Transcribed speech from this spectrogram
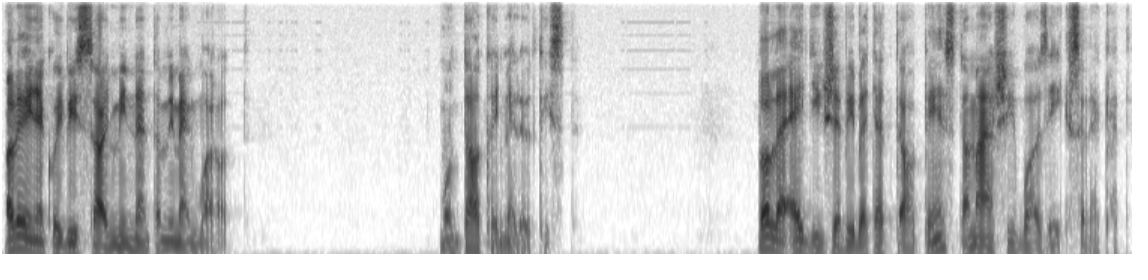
A lényeg, hogy visszaadj mindent, ami megmaradt, mondta a könyvelőtiszt. Lala egyik zsebébe tette a pénzt, a másikba az ékszereket,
